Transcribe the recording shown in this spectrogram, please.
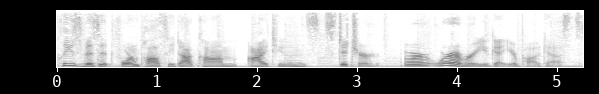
please visit foreignpolicy.com, iTunes, Stitcher, or wherever you get your podcasts.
